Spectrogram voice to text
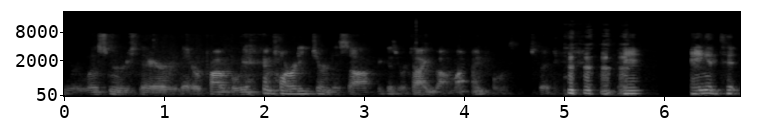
your listeners there that are probably have already turned us off because we're talking about mindfulness, but paying, paying, att-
